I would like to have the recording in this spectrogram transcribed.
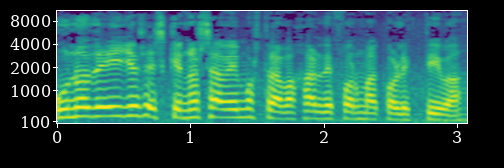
Uno de ellos es que no sabemos trabajar de forma colectiva.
